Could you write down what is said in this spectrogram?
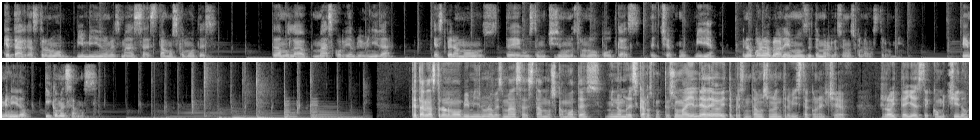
¿Qué tal, gastrónomo? Bienvenido una vez más a Estamos Camotes. Te damos la más cordial bienvenida. Esperamos te guste muchísimo nuestro nuevo podcast de Chef Mode Media, en el cual hablaremos de temas relacionados con la gastronomía. Bienvenido y comenzamos. ¿Qué tal gastrónomo? Bienvenido una vez más a Estamos Camotes. Mi nombre es Carlos Moctezuma y el día de hoy te presentamos una entrevista con el chef Roy Telles de Come Chido.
